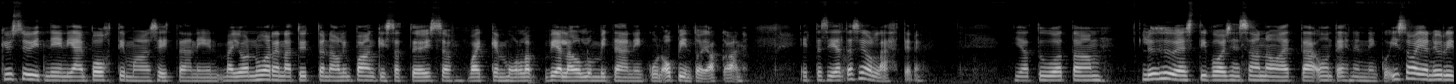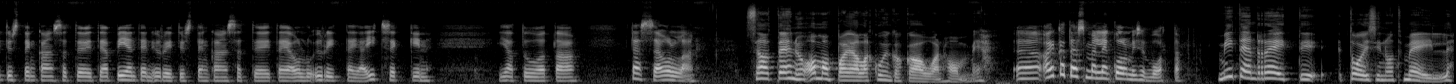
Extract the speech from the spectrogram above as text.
kysyit, niin jäin pohtimaan sitä, niin mä jo nuorena tyttönä olin pankissa töissä, vaikka mulla vielä ollut mitään niin kuin opintojakaan. Että sieltä se on lähtenyt. Ja tuota, lyhyesti voisin sanoa, että olen tehnyt niin kuin isojen yritysten kanssa töitä ja pienten yritysten kanssa töitä ja ollut yrittäjä itsekin. Ja tuota, tässä ollaan. Sä oot tehnyt omapajalla kuinka kauan hommia? Ää, aika täsmälleen kolmisen vuotta. Miten reitti toi sinut meille?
